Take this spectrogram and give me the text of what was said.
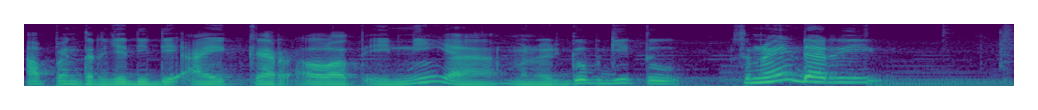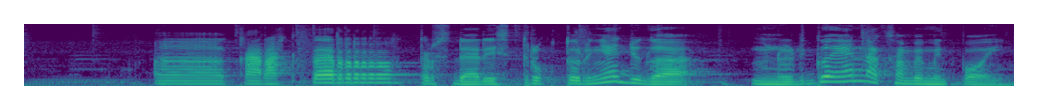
apa yang terjadi di I Care A Lot ini ya menurut gue begitu. Sebenarnya dari uh, karakter terus dari strukturnya juga menurut gue enak sampai midpoint.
